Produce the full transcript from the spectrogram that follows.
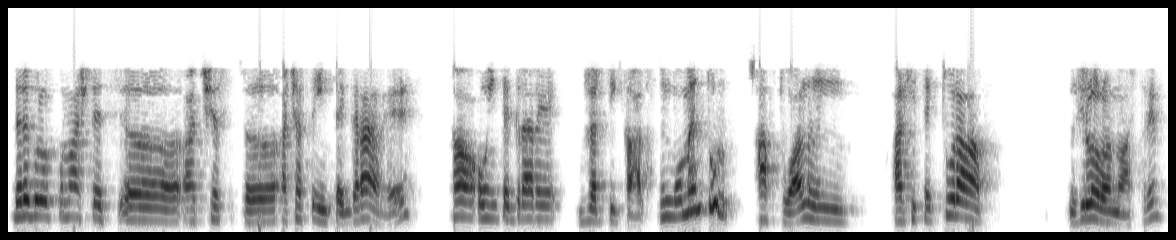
de regulă cunoașteți uh, acest, uh, această integrare ca o integrare verticală. În momentul actual, în arhitectura zilelor noastre,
